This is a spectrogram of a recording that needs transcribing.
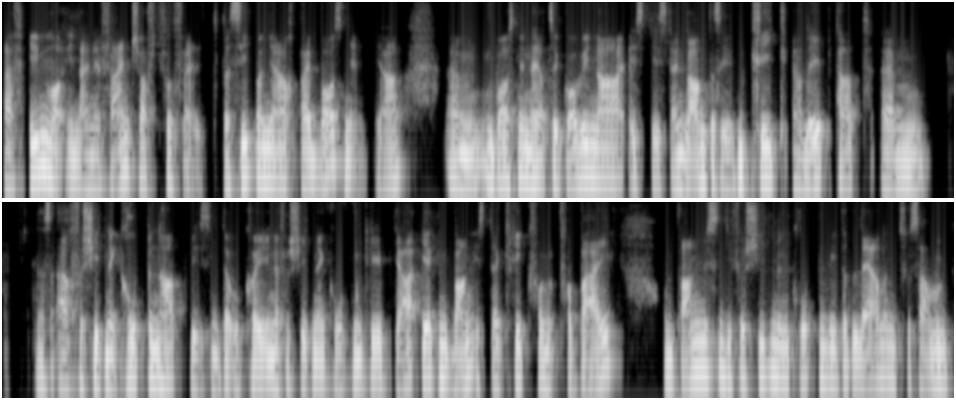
auf immer in eine Feindschaft verfällt. Das sieht man ja auch bei Bosnien. Ja? Ähm, Bosnien-Herzegowina ist, ist ein Land, das eben Krieg erlebt hat. Ähm, das auch verschiedene Gruppen hat, wie es in der Ukraine verschiedene Gruppen gibt. Ja, irgendwann ist der Krieg von, vorbei und dann müssen die verschiedenen Gruppen wieder lernen, zusammen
